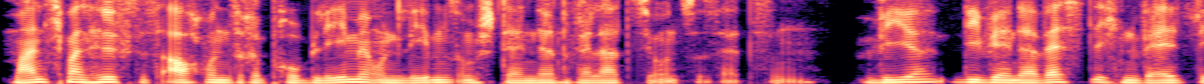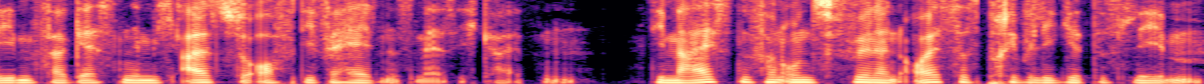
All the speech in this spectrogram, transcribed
Manchmal hilft es auch, unsere Probleme und Lebensumstände in Relation zu setzen. Wir, die wir in der westlichen Welt leben, vergessen nämlich allzu oft die Verhältnismäßigkeiten. Die meisten von uns führen ein äußerst privilegiertes Leben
